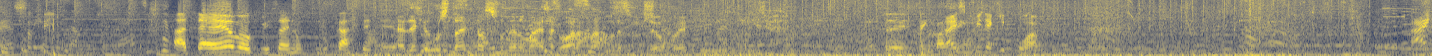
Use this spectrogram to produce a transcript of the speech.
Essa até eu, meu filho, saindo do cacete aí. Quer dizer que os tanques estão se fudendo mais agora, a armadura se fudeu, foi? Não sei, tem que Dá speed aqui, porra. Ai!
